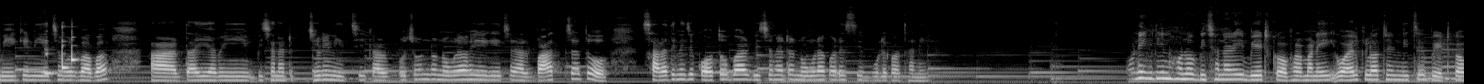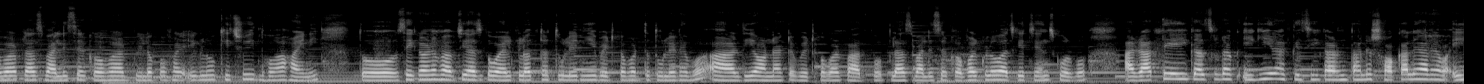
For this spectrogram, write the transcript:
মেয়েকে নিয়েছে ওর বাবা। আর তাই আমি বিছানাটা ঝেড়ে নিচ্ছি, কারণ প্রচণ্ড নোংরা হয়ে গিয়েছে। আর বাচ্চা তো সারাদিনে যে কতবার বিছানাটা নোংরা করে সে বলে কথা নেই। অনেক দিন হলো বিছানার এই বেড কভার মানে এই অয়েল ক্লথের নিচে বেড কভার প্লাস বালিশের কভার পিলো কভার এগুলো কিছুই ধোয়া হয়নি। তো সেই কারণে ভাবছি আজকে অয়েল ক্লথটা তুলে নিয়ে বেড কভারটা তুলে নেব আর দিয়ে অন্য একটা বেড কভার পাতবো প্লাস বালিশের কভারগুলোও আজকে চেঞ্জ করব। আর রাতে এই কাজগুলো এগিয়ে রাখতেছি কারণ তাহলে সকালে আর এই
